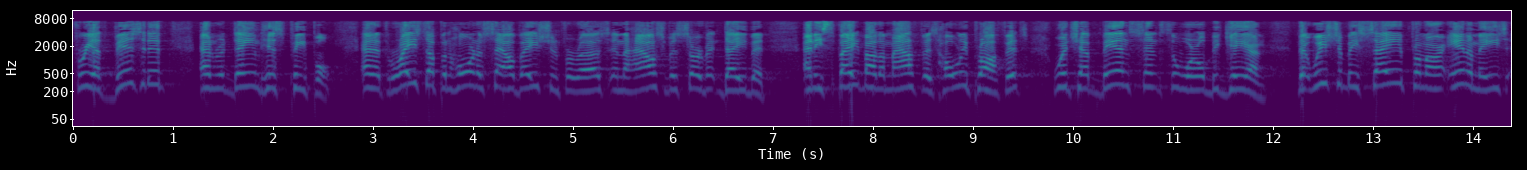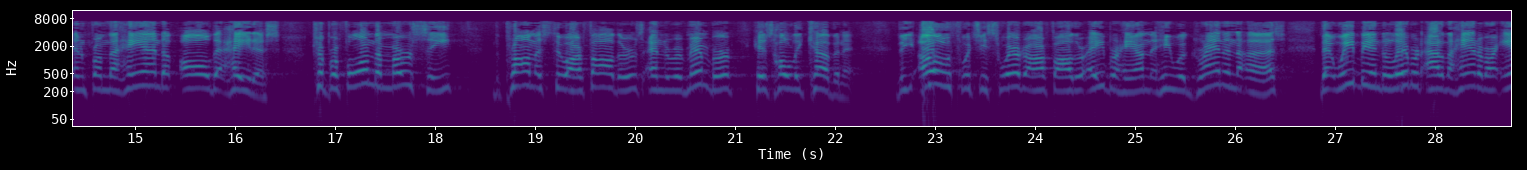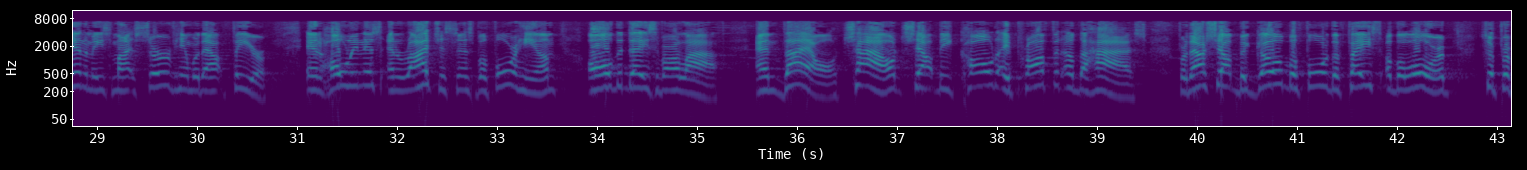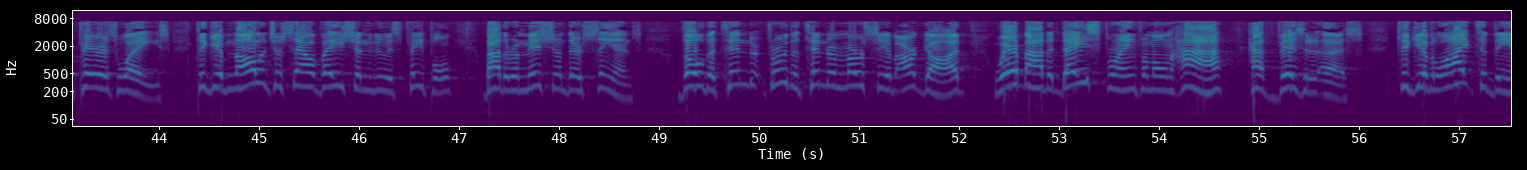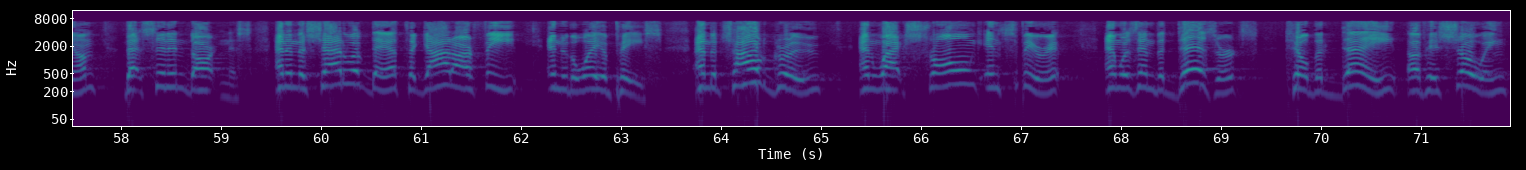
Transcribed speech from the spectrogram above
for he hath visited and redeemed his people, and hath raised up an horn of salvation for us in the house of his servant David. And he spake by the mouth of his holy prophets, which have been since the world began, that we should be saved from our enemies and from the hand of all that hate us, to perform the mercy the promise to our fathers, and to remember his holy covenant. The oath which he sware to our father Abraham that he would grant unto us that we, being delivered out of the hand of our enemies, might serve him without fear, in holiness and righteousness before him all the days of our life. And thou, child, shalt be called a prophet of the highest, for thou shalt go before the face of the Lord to prepare his ways, to give knowledge of salvation unto his people by the remission of their sins, though the tender, through the tender mercy of our God, whereby the day spring from on high hath visited us to give light to them that sit in darkness, and in the shadow of death to guide our feet into the way of peace. And the child grew and waxed strong in spirit, and was in the deserts till the day of his showing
